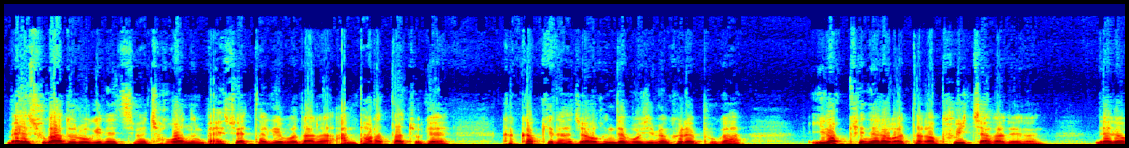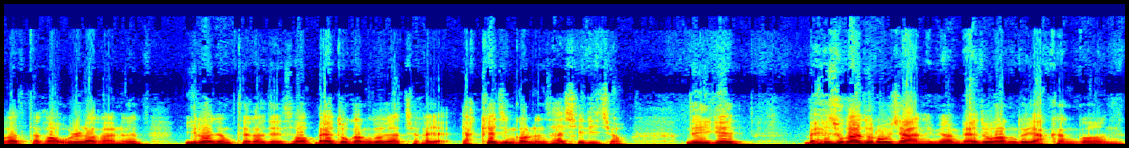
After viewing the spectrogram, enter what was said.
매수가 들어오긴 했지만 저거는 매수했다기보다는 안 팔았다 쪽에 가깝긴 하죠. 근데 보시면 그래프가 이렇게 내려갔다가 V자가 되는 내려갔다가 올라가는 이런 형태가 돼서 매도 강도 자체가 야- 약해진 거는 사실이죠. 근데 이게 매수가 들어오지 않으면 매도 강도 약한 건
